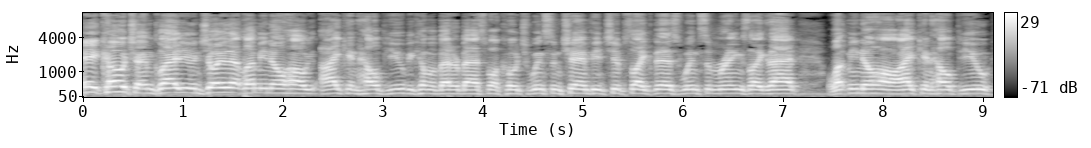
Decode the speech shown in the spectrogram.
Hey, coach, I'm glad you enjoy that. Let me know how I can help you become a better basketball coach, win some championships like this, win some rings like that. Let me know how I can help you.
